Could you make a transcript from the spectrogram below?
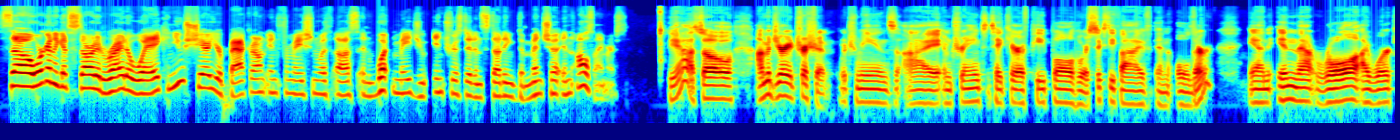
So, we're going to get started right away. Can you share your background information with us and what made you interested in studying dementia and Alzheimer's? Yeah, so I'm a geriatrician, which means I am trained to take care of people who are 65 and older. And in that role, I work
